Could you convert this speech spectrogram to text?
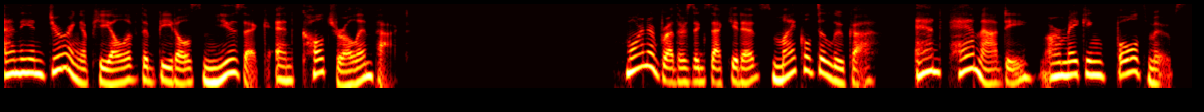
and the enduring appeal of the Beatles' music and cultural impact. Warner Brothers executives Michael DeLuca and Pam Abdy are making bold moves,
